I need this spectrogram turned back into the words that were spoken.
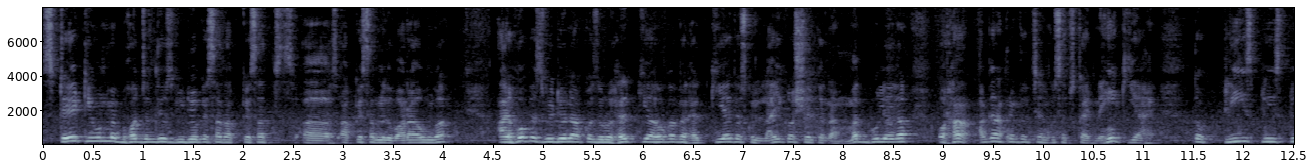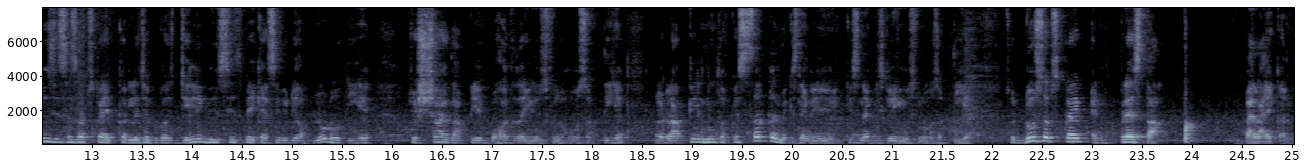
स्टे ट्यून में बहुत जल्दी उस वीडियो के साथ आपके साथ आपके सामने दोबारा आऊँगा। आई होप इस वीडियो ने आपको ज़रूर हेल्प किया होगा। अगर हेल्प किया है तो इसको लाइक और शेयर करना मत भूलेगा और हाँ अगर आपने तो चैनल को सब्सक्राइब नहीं किया है तो प्लीज़ प्लीज़ प्लीज़ इसे सब्सक्राइब कर लीजिए बिकॉज़ डेली बेसिस पे एक ऐसी वीडियो अपलोड होती है, जो शायद आपके लिए बहुत ज़्यादा यूज़फुल हो सकती है। और अगर आपके लिए नहीं तो आपके सर्कल में किसी ने किसी न किसी के लिए यूज़फुल हो सकती है। So do subscribe and press the bell icon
